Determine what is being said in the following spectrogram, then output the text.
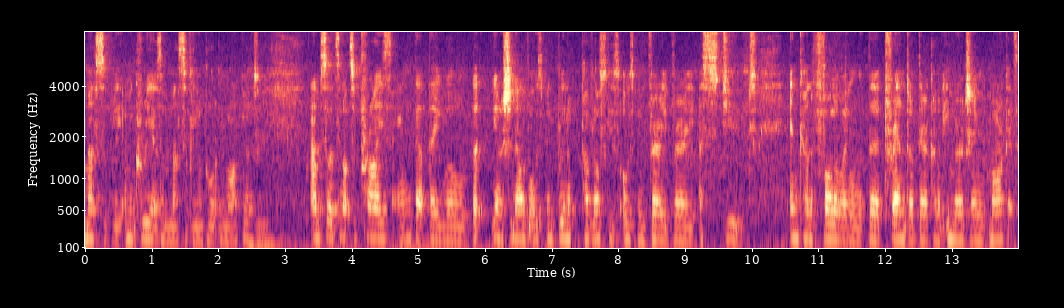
massively, I mean, Korea is a massively important market. Mm-hmm. Um, so it's not surprising that they will, that, you know, Chanel have always been, Bruno Pavlovsky has always been very, very astute in kind of following the trend of their kind of emerging markets.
